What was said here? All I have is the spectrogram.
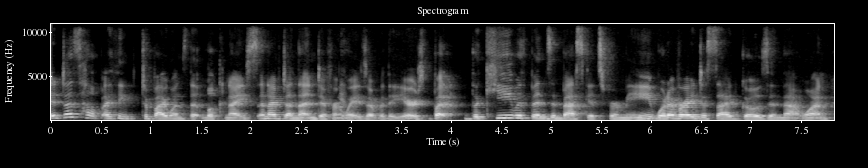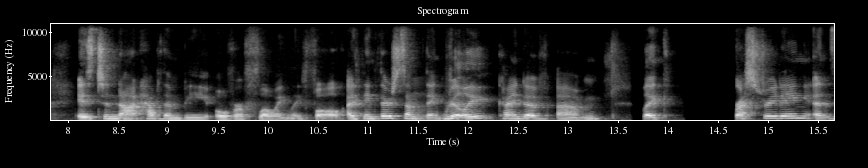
it does help, I think, to buy ones that look nice. And I've done that in different ways over the years. But the key with bins and baskets for me, whatever I decide goes in that one, is to not have them be overflowingly full. I think there's something really kind of um, like frustrating and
